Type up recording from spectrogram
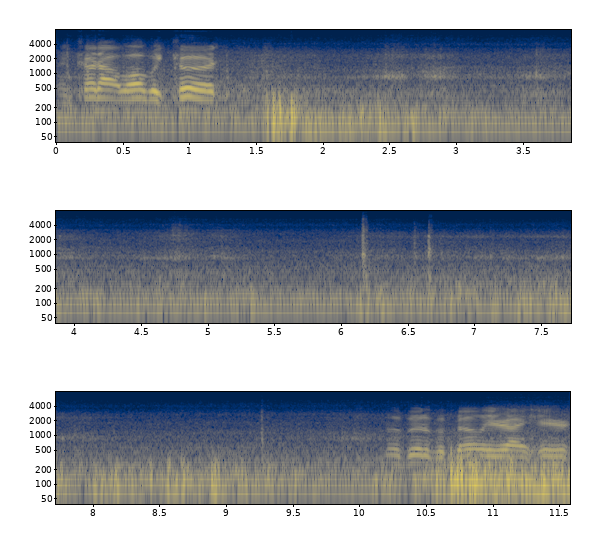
and cut out what we could. A little bit of a belly right here.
